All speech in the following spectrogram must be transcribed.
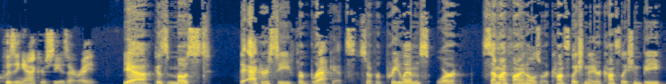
quizzing accuracy. Is that right? Yeah, because most the accuracy for brackets, so for prelims or semifinals or consolation A or consolation B,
